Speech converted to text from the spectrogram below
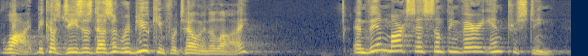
Why? Because Jesus doesn't rebuke him for telling a lie. And then Mark says something very interesting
